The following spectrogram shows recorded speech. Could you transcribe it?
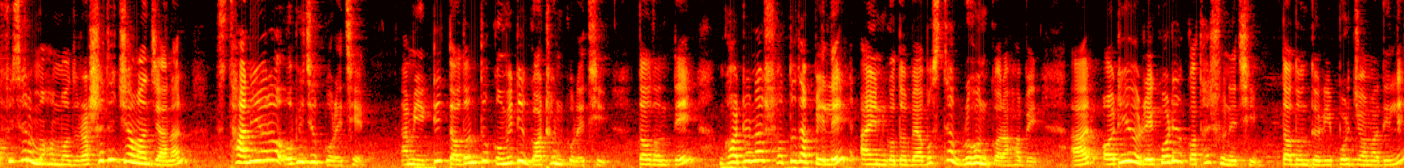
অফিসার মোহাম্মদ রাশেদুজ্জামান জানান, স্থানীয়রা অভিযোগ করেছে। আমি একটি তদন্ত কমিটি গঠন করেছি। তদন্তে ঘটনার সত্যতা পেলে আইনগত ব্যবস্থা গ্রহণ করা হবে আর অডিও রেকর্ডের কথা শুনেছি। তদন্ত রিপোর্ট জমা দিলে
